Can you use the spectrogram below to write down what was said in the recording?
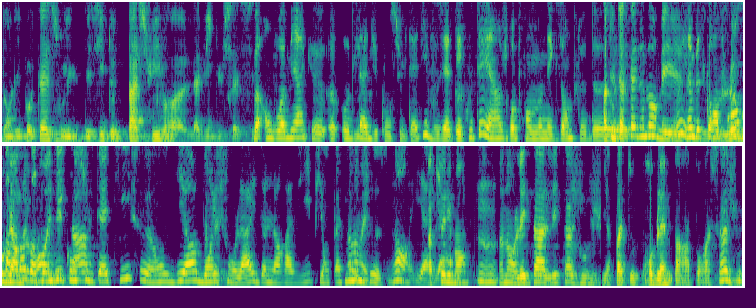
dans l'hypothèse où il décide de ne pas suivre euh, l'avis du CSC. Bah, on voit bien que euh, au-delà du consultatif, vous êtes écouté. Hein, je reprends mon exemple de. Ah, tout à fait, non, non, mais. Oui, non, parce qu'en France, parfois, quand on dit consultatif, on se dit, oh, bon, ils sont là, ils donnent leur avis, puis on passe non, à autre mais... chose. Non, il y a. Absolument. Y a... Non, non, l'État, l'État joue le jeu. Il n'y a pas de problème par rapport à ça. Je ne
